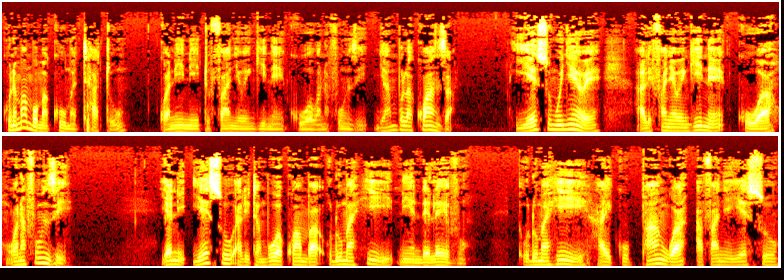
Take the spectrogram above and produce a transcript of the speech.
Kuna mambo makuu matatu kwa nini tufanye wengine kuwa wanafunzi. Jambo la kwanza, Yesu mwenyewe alifanya wengine kuwa wanafunzi. Yaani, Yesu alitambua kwamba huduma hii ni endelevu. Huduma hii haikupangwa afanye Yesu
